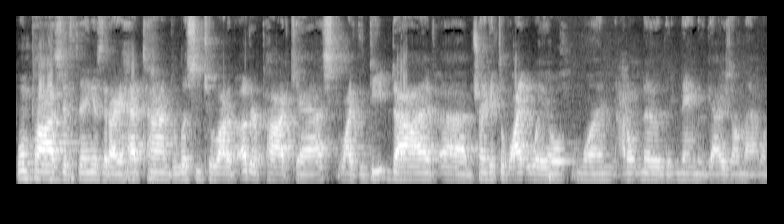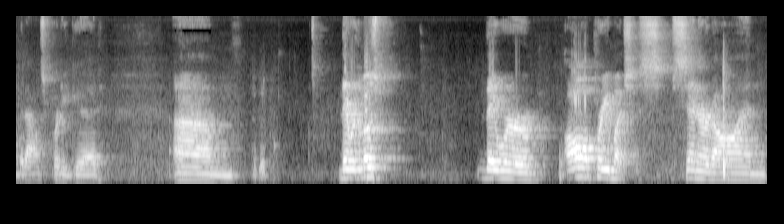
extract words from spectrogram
one positive thing is that I had time to listen to a lot of other podcasts, like the Deep Dive. Uh, I'm trying to get the White Whale one. I don't know the name of the guys on that one, but that one's pretty good. Um, they were the most. They were all pretty much centered on.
